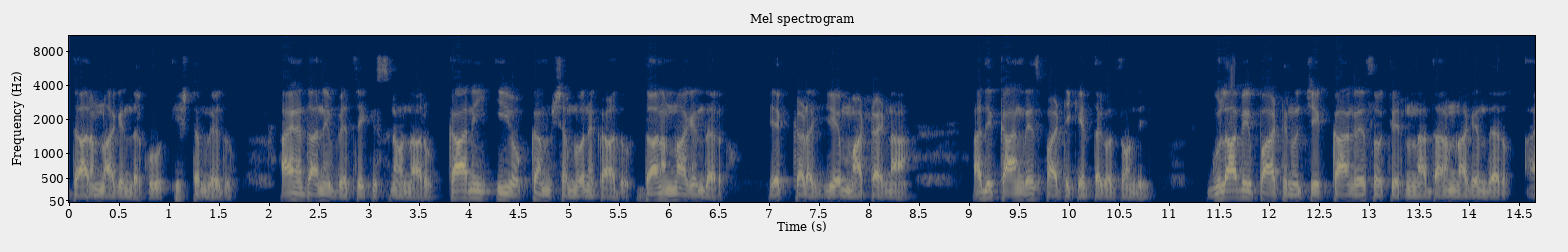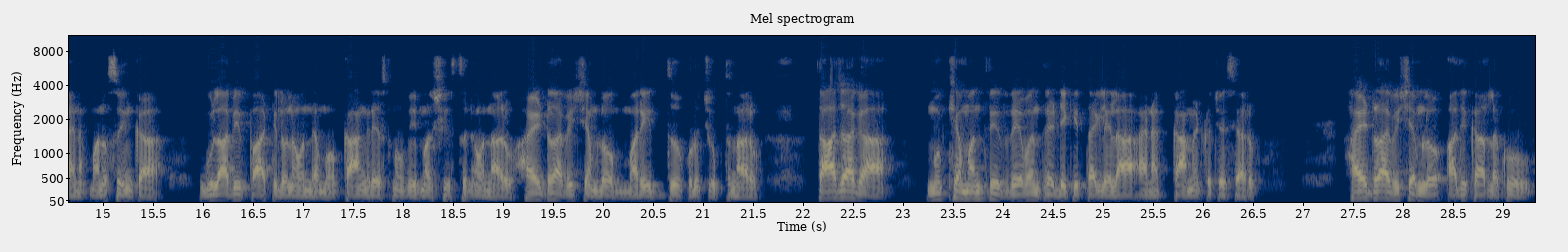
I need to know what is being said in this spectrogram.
దానం నాగేందర్కు ఇష్టం లేదు. ఆయన దాన్ని వ్యతిరేకిస్తూనే ఉన్నారు. కానీ ఈ ఒక్క అంశంలోనే కాదు దానం నాగేందర్ ఎక్కడ ఏం మాట్లాడినా అది కాంగ్రెస్ పార్టీకే తగులుతోంది. గులాబీ పార్టీ నుంచి కాంగ్రెస్లో చేరిన దానం నాగేందర్ ఆయన మనసు ఇంకా గులాబీ పార్టీలోనే ఉందేమో కాంగ్రెస్ను విమర్శిస్తూనే ఉన్నారు. హైడ్రా విషయంలో మరీ దూకుడు చూపుతున్నారు. తాజాగా ముఖ్యమంత్రి రేవంత్ రెడ్డికి తగిలేలా ఆయన కామెంట్లు చేశారు. హైడ్రా విషయంలో అధికారులకు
